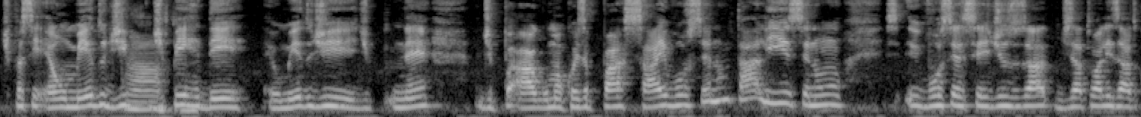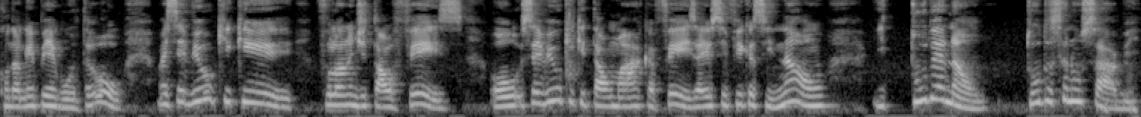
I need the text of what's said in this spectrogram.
Tipo assim, é o medo de, ah, de perder. É o medo de, de, né, de alguma coisa passar e você não tá ali. Você não. Você ser desatualizado. Quando alguém pergunta, oh, mas você viu o que, que fulano de tal fez? Ou você viu o que, que tal marca fez? Aí você fica assim, não. E tudo é não. Tudo você não sabe.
